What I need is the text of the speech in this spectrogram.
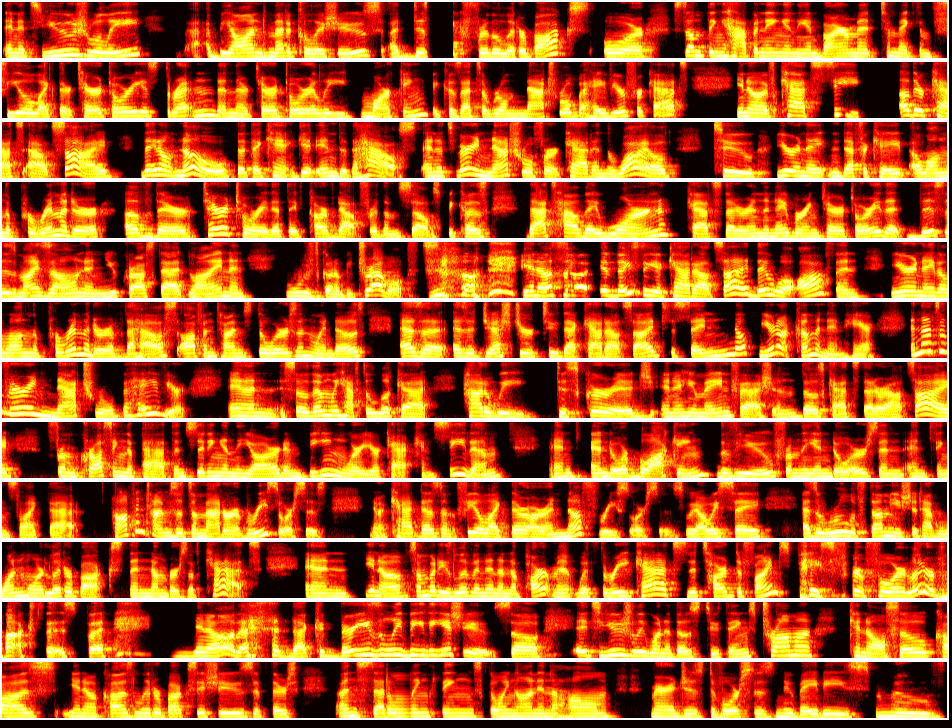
And it's usually Uh, beyond medical issues, a dislike for the litter box or something happening in the environment to make them feel like their territory is threatened and they're territorially marking because that's a real natural behavior for cats. You know, if cats see other cats outside, they don't know that they can't get into the house. And it's very natural for a cat in the wild to urinate and defecate along the perimeter of their territory that they've carved out for themselves because that's how they warn cats that are in the neighboring territory that this is my zone and you cross that line and there's going to be trouble. So, you know, so if they see a cat outside, they will often urinate along the perimeter of the house, oftentimes doors and windows, as a as a gesture to that cat outside to say, "Nope, you're not coming in here." And that's a very natural behavior. And so then we have to look at how do we discourage in a humane fashion those cats that are outside from crossing the path and sitting in the yard and being where your cat can see them and and or blocking the view from the indoors and and things like that. Oftentimes it's a matter of resources. You know a cat doesn't feel like there are enough resources. We always say as a rule of thumb you should have one more litter box than numbers of cats and, you know, if somebody's living in an apartment with three cats, it's hard to find space for four litter boxes. But, you know, that, that could very easily be the issue. So it's usually one of those two things. Trauma can also cause, you know, cause litter box issues if there's unsettling things going on in the home marriages, divorces, new babies, move,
